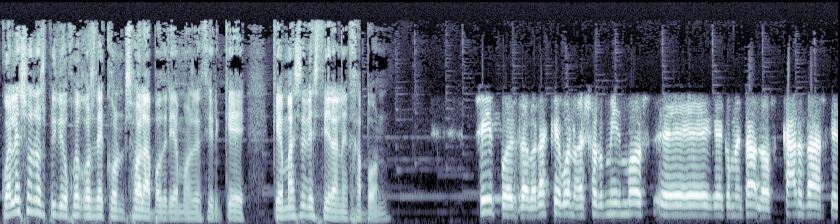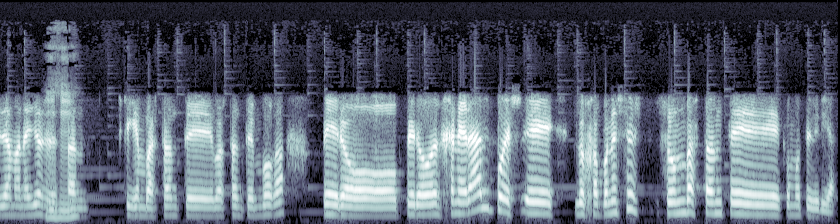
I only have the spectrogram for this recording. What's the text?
¿cuáles son los videojuegos de consola, podríamos decir, que, que más se destilan en Japón? Sí, pues la verdad es que bueno, esos mismos eh, que comentaba, los cardas que llaman ellos, están siguen bastante bastante en boga, pero pero en general, pues eh, los japoneses son bastante, ¿cómo te diría?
